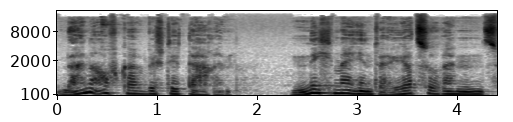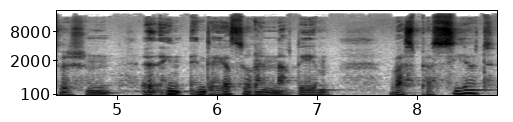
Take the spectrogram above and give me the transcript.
Deine Aufgabe besteht darin, nicht mehr hinterherzurennen zwischen äh, hin, hinterherzurennen nach dem, was passiert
